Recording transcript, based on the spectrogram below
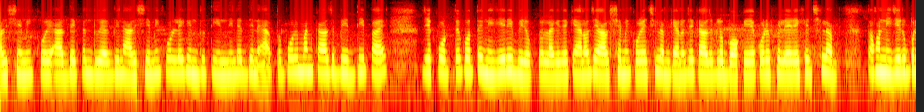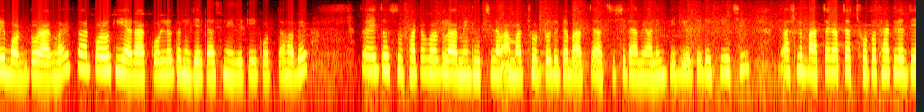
আলসেমি করি। আর দেখবেন দু একদিন আলসেমি করলে কিন্তু তিন দিনের দিন এত পরিমাণ কাজ বৃদ্ধি পায় যে করতে করতে নিজেরই বিরক্ত লাগে যে কেন যে আলসেমি করেছিলাম, কেন যে কাজগুলো বকেয়া করে ফেলে রেখেছিলাম, তখন নিজের উপরেই বড্ড রাগ হয়। তারপরও কি আর রাগ করলেও তো নিজের কাজ নিজেকেই করতে হবে। তো এই তো সোফা টোফাগুলো আমি ধুচ্ছিলাম। আমার ছোট্ট দুটো বাচ্চা আছে, সেটা আমি অনেক ভিডিওতে দেখিয়েছি। তো আসলে বাচ্চা কাচ্চা ছোট থাকলে যে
